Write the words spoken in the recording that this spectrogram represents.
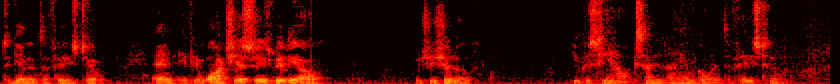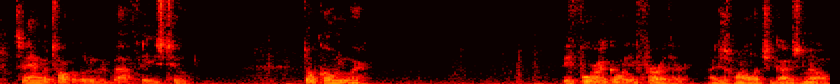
to get into phase two. And if you watch yesterday's video, which you should have, you can see how excited I am going into phase two. Today I'm going to talk a little bit about phase two. Don't go anywhere. Before I go any further, I just want to let you guys know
